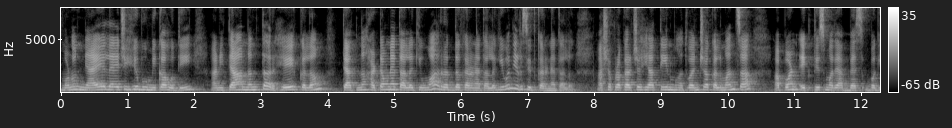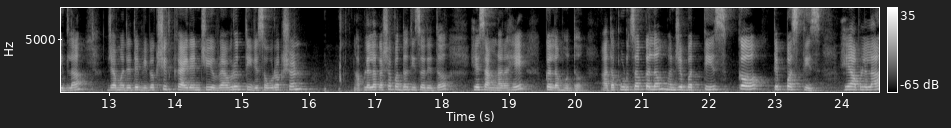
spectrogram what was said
म्हणून न्यायालयाची ही भूमिका होती आणि त्यानंतर हे कलम त्यातनं हटवण्यात आलं किंवा रद्द करण्यात आलं किंवा निरसित करण्यात आलं. अशा प्रकारच्या ह्या तीन महत्त्वांच्या कलमांचा आपण एकतीसमध्ये अभ्यास बघितला ज्यामध्ये ते विवक्षित कायद्यांची व्यावृत्ती जे संरक्षण आपल्याला कशा पद्धतीचं देतं हे सांगणारं हे कलम होतं. आता पुढचं कलम म्हणजे बत्तीस क ते पस्तीस. हे आपल्याला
